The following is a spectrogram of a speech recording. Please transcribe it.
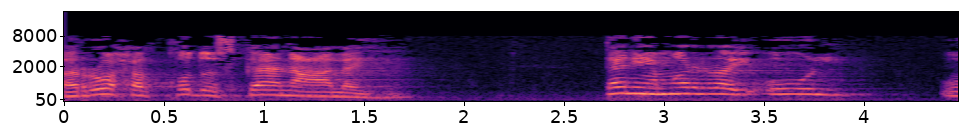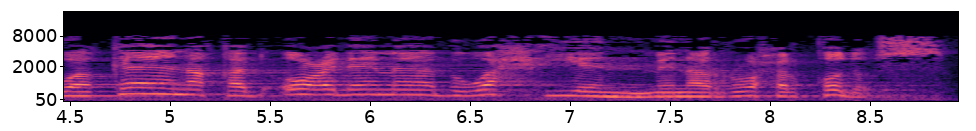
الروح القدس كان عليه. تاني مرة يقول وكان قد أعلم بوحي من الروح القدس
